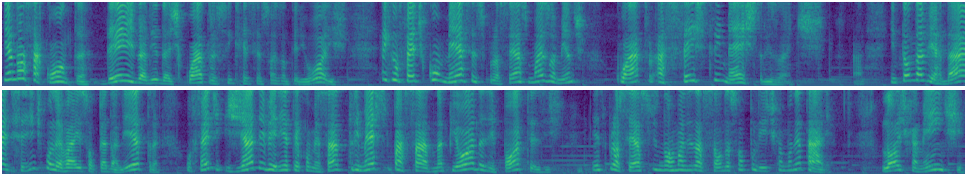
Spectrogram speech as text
E a nossa conta, desde ali das quatro ou cinco recessões anteriores, é que o Fed começa esse processo mais ou menos quatro a seis trimestres antes. Tá? Então, na verdade, se a gente for levar isso ao pé da letra, o Fed já deveria ter começado trimestre passado, na pior das hipóteses, esse processo de normalização da sua política monetária. Logicamente,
